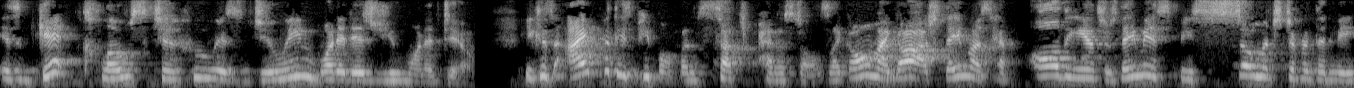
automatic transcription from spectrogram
is get close to who is doing what it is you want to do. Because I put these people up on such pedestals, like, oh my gosh, they must have all the answers. They must be so much different than me.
